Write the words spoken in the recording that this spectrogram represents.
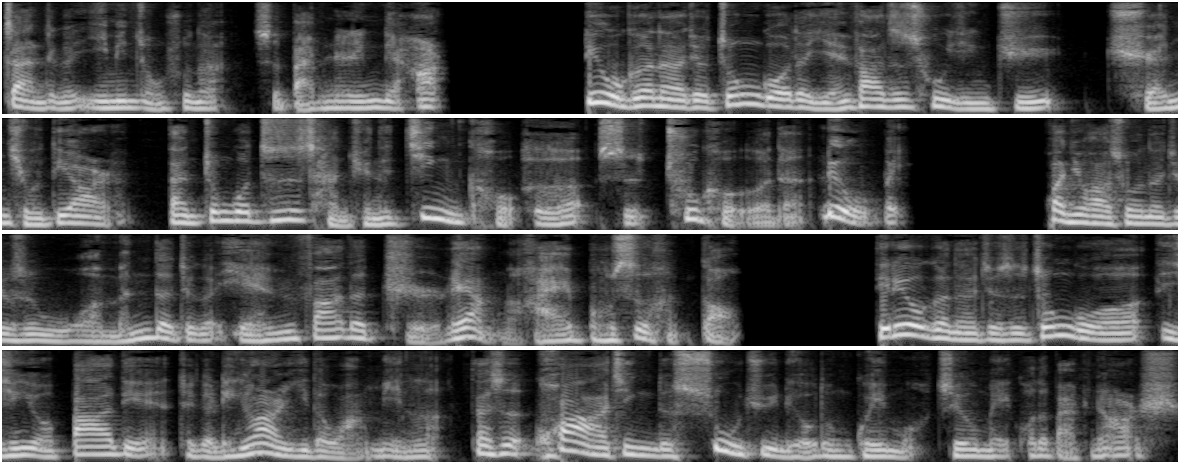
占这个移民总数呢是百分之零点二。第五个呢，就中国的研发支出已经居全球第二了。但中国知识产权的进口额是出口额的六倍，换句话说呢，就是我们的这个研发的质量还不是很高。第六个呢，就是中国已经有八点这个零二亿的网民了，但是跨境的数据流动规模只有美国的百分之二十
